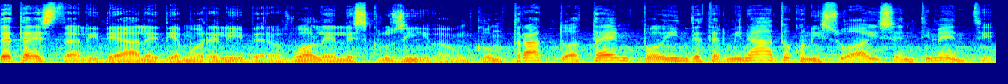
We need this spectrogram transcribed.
Detesta l'ideale di amore libero, vuole l'esclusiva, un contratto a tempo indeterminato con i suoi sentimenti.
